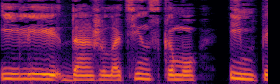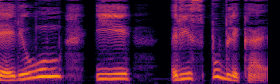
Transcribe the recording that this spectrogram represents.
или даже латинскому «imperium» и «республика».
